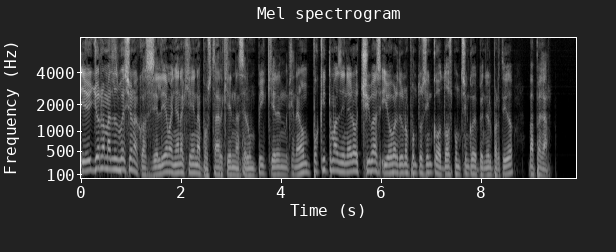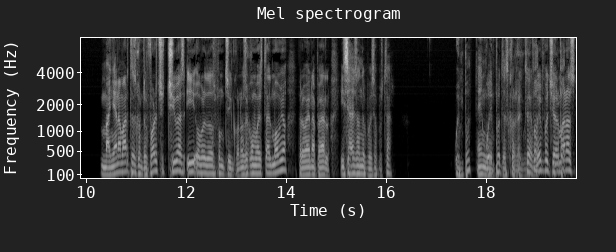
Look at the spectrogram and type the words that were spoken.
yo, yo nada más les voy a decir una cosa. Si el día de mañana quieren apostar, quieren hacer un pick, quieren generar un poquito más de dinero, Chivas y over de 1.5 o 2.5, dependiendo del partido, va a pegar. Mañana martes contra el Forge, Chivas y over de 2.5. No sé cómo está el momio, pero vayan a pegarlo. ¿Y sabes dónde puedes apostar? Wimpot. En Wimput, es correcto. En Wimput. hermanos.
